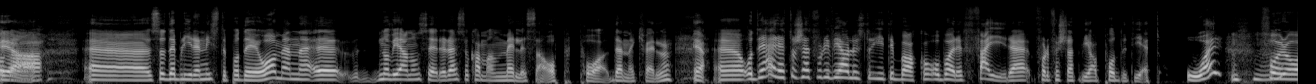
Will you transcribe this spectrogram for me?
Ja. da, eh, så det blir en liste på det òg, men eh, når vi annonserer det, så kan man melde seg opp på denne kvelden. Ja. Uh, og det er rett og slett fordi vi har lyst til å gi tilbake og bare feire for det første at vi har poddet i et år. Mhm. For å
